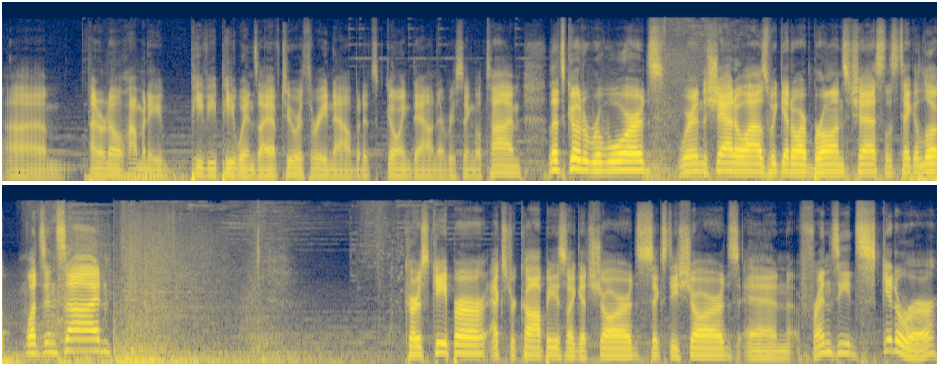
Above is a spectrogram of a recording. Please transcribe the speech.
Um, I don't know how many PvP wins I have, two or three now, but it's going down every single time. Let's go to rewards. We're in the Shadow Isles. We get our bronze chest. Let's take a look. What's inside? Cursed Keeper, extra copies, so I get shards, 60 shards, and Frenzied Skitterer,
